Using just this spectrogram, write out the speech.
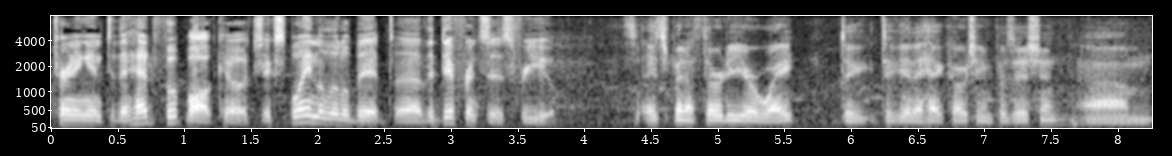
turning into the head football coach. Explain a little bit uh, the differences for you. It's been a 30 year wait to, to get a head coaching position. Um,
